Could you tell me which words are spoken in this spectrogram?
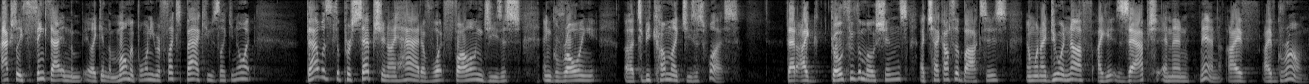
actually think that in the like in the moment but when he reflects back he was like you know what? That was the perception I had of what following Jesus and growing uh, to become like Jesus was that I go through the motions, I check off the boxes, and when I do enough, I get zapped, and then, man, I've, I've grown.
